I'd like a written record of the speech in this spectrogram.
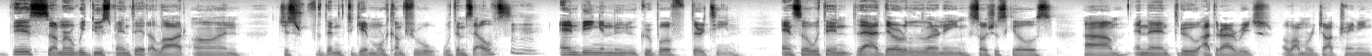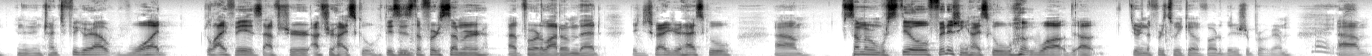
this summer we do spend it a lot on just for them to get more comfortable with themselves and being in a new group of 13. And so within that, they're learning social skills. Um, and then through outdoor outreach, a lot more job training, and then trying to figure out what life is after after high school. This is the first summer uh, for a lot of them that they just graduated high school. Um, some of them were still finishing high school while uh, during the first week of our leadership program. Nice. Um,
